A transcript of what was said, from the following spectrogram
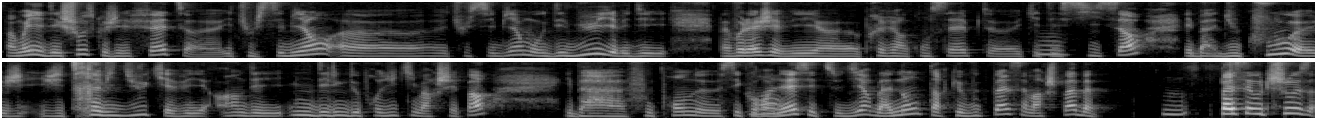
Enfin, moi, il y a des choses que j'ai faites, euh, et tu le sais bien. euh, tu le sais bien. Moi, au début, il y avait des. Bah voilà, j'avais euh, prévu un concept qui était Mm. ci, ça. Et bah du coup, j'ai très vite vu qu'il y avait un des, une des lignes de produits qui marchait pas. Et bah, faut prendre ses coronesses et de se dire, bah non, t'arc-boute pas, ça marche pas. Bah, Mm. passe à autre chose.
